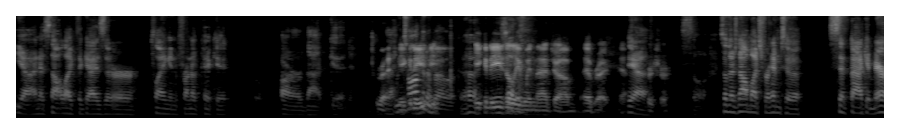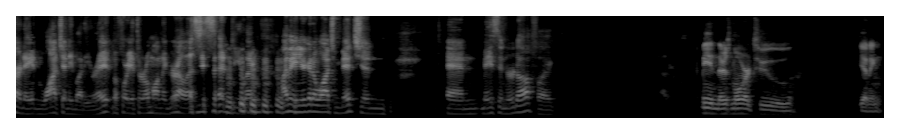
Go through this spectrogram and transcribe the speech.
Yeah, and it's not like the guys that are playing in front of Pickett are that good. Right. What are He you could, talking e- about? he could easily win that job eh, Right. Yeah, yeah. for sure. So so there's not much for him to sit back and marinate and watch anybody, right? Before you throw him on the grill, as you said, Peeler. I mean, you're gonna watch Mitch and and Mason Rudolph, like I mean, there's more to getting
